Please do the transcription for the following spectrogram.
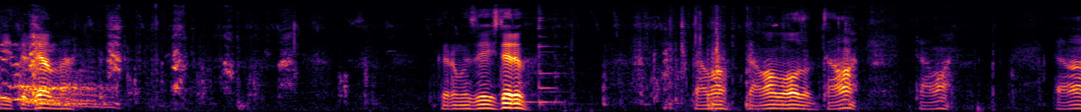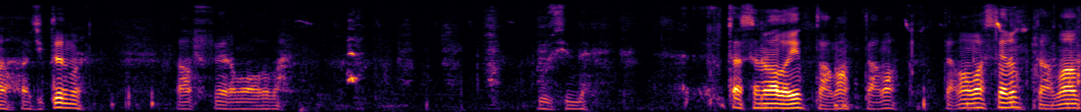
bitireceğim ben. Kırmızı ejderim. Tamam, tamam oğlum, tamam. Tamam. Tamam, acıktın mı? Aferin oğluma. Dur şimdi. Tasını alayım. Tamam, tamam. Tamam aslanım, tamam.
